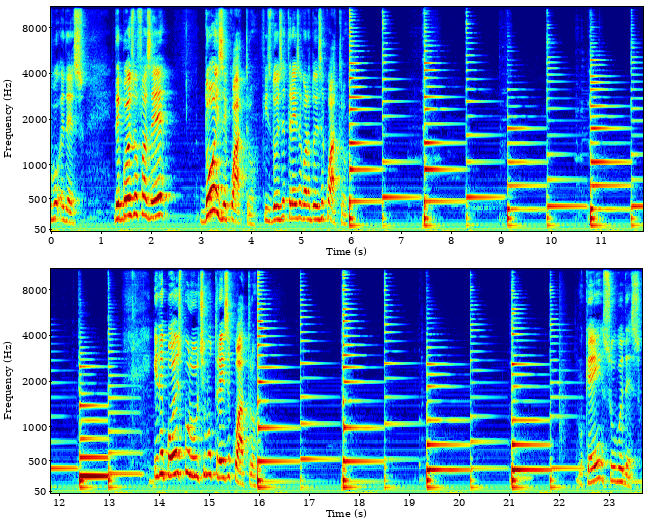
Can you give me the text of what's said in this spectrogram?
Subo e desço. Depois vou fazer 2 e 4. Fiz 2 e 3, agora 2 e 4. depois, por último, 3 e 4. Ok? Subo e desço.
